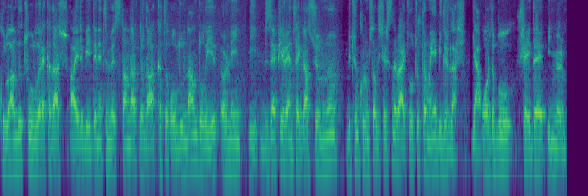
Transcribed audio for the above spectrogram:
kullandığı tool'lara kadar ayrı bir denetim ve standartları daha katı olduğundan dolayı örneğin bir Zapier entegrasyonunu bütün kurumsal içerisinde belki oturtamayabilirler. Yani orada bu şeyde bilmiyorum.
